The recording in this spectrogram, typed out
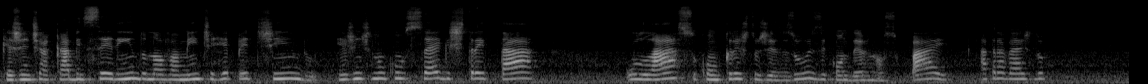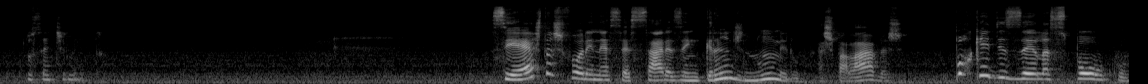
que a gente acaba inserindo novamente repetindo, e a gente não consegue estreitar o laço com Cristo Jesus e com Deus nosso Pai através do, do sentimento. Se estas forem necessárias em grande número, as palavras, por que dizê-las pouco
